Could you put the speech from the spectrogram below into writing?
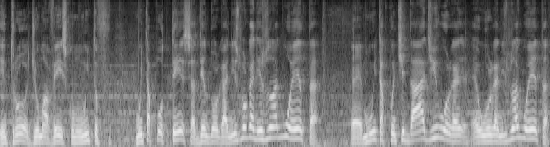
entrou de uma vez com muita, muita potência dentro do organismo, o organismo não aguenta. É, muita quantidade, o, orga, é, o organismo não aguenta.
